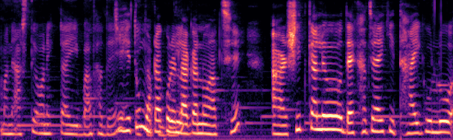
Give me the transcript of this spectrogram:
মানে আসতে অনেকটাই বাধা দেয়। যেহেতু মোটা করে লাগানো আছে আর শীতকালেও দেখা যায় কি থাইগুলো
